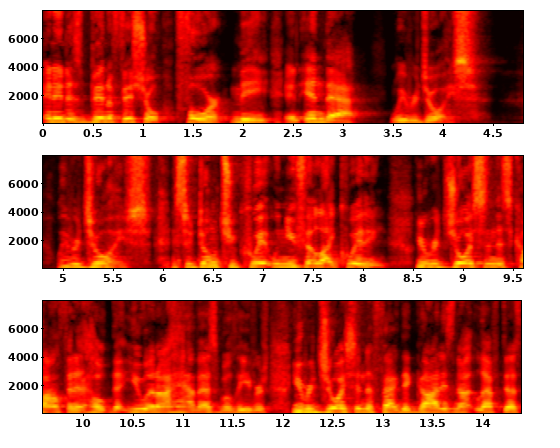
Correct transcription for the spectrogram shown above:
and it is beneficial for me. And in that, we rejoice. We rejoice. And so don't you quit when you feel like quitting. You rejoice in this confident hope that you and I have as believers. You rejoice in the fact that God has not left us,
